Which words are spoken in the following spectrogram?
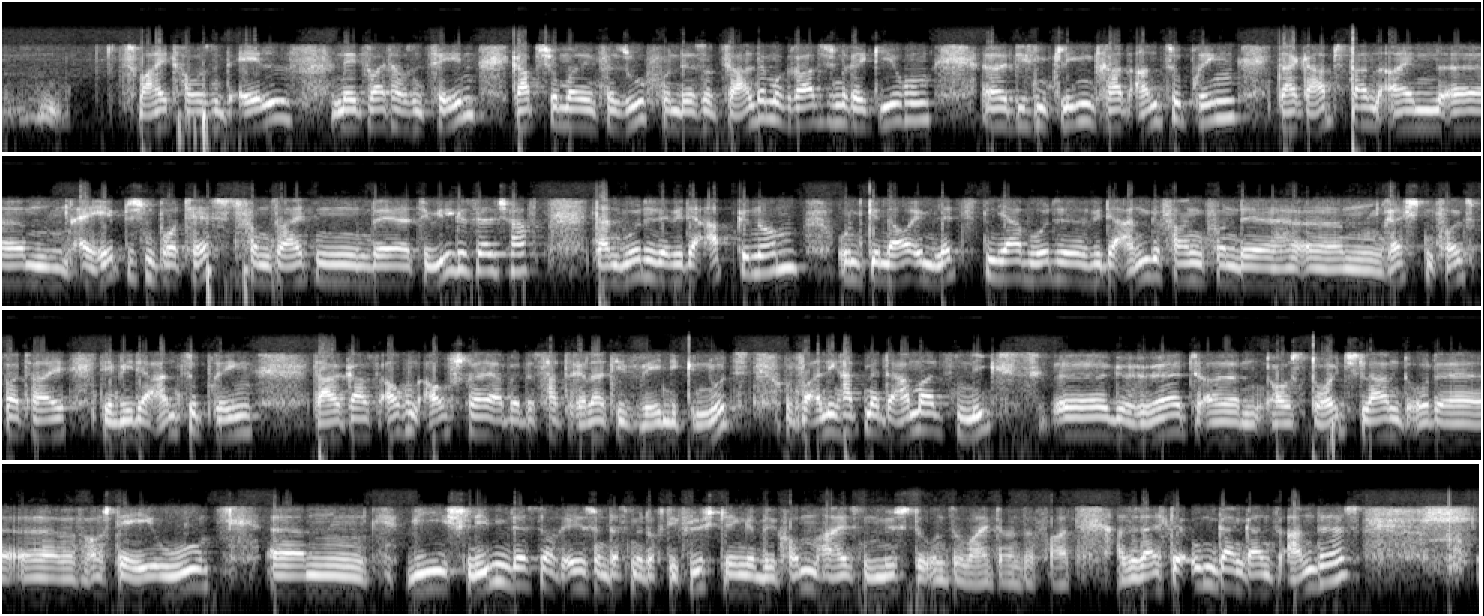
2011, nee 2010 gab es schon mal den Versuch von der sozialdemokratischen Regierung, äh, diesen Klingendraht anzubringen. Da gab es dann einen ähm, erheblichen Protest von Seiten der Zivilgesellschaft. Dann wurde der wieder abgenommen und genau im letzten Jahr wurde wieder angefangen von der ähm, rechten Volkspartei, den wieder anzubringen. Da gab es auch einen Aufschrei, aber das hat relativ wenig genutzt. Und vor allen Dingen hat man damals nichts äh, gehört ähm, aus Deutschland oder äh, aus der EU, ähm, wie schlimm das doch ist und dass man doch die Flüchtlinge willkommen heißen müsste und so weiter und so fort. Also da ist der Umgang ganz anders.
